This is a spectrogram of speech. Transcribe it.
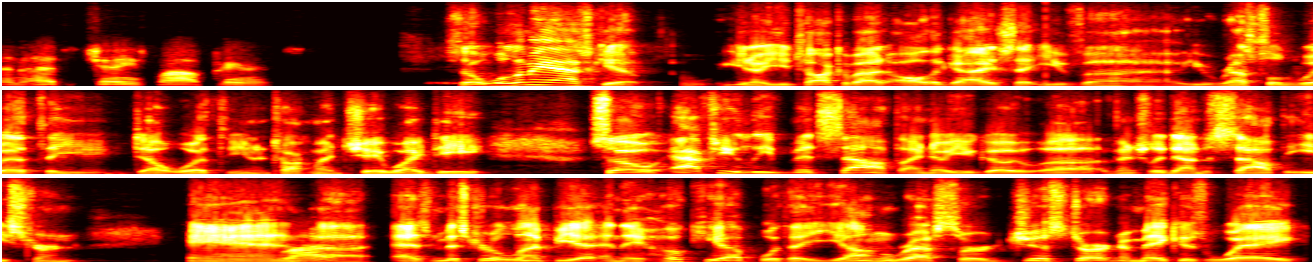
and had to change my appearance. So, well, let me ask you. You know, you talk about all the guys that you've uh, you wrestled with, that you dealt with. You know, talking about JYD. So, after you leave Mid South, I know you go uh, eventually down to Southeastern, and right. uh, as Mr. Olympia, and they hook you up with a young wrestler just starting to make his way,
